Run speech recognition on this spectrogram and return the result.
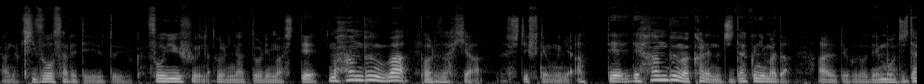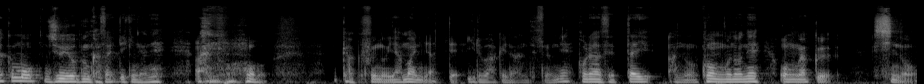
あの寄贈されているというかそういうふうなことになっておりまして、まあ、半分はパウル・ザヒア・シティフテムにあってで半分は彼の自宅にまだあるということでもう自宅も重要文化財的なねあの楽譜の山になっているわけなんですよね。これは絶対あの今後のね音楽史の、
